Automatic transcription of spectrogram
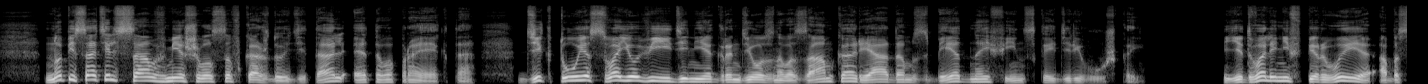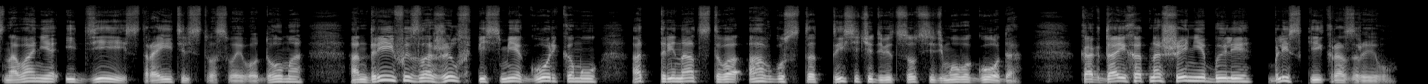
но писатель сам вмешивался в каждую деталь этого проекта, диктуя свое видение грандиозного замка рядом с бедной финской деревушкой. Едва ли не впервые обоснование идеи строительства своего дома Андреев изложил в письме Горькому от 13 августа 1907 года, когда их отношения были близки к разрыву.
